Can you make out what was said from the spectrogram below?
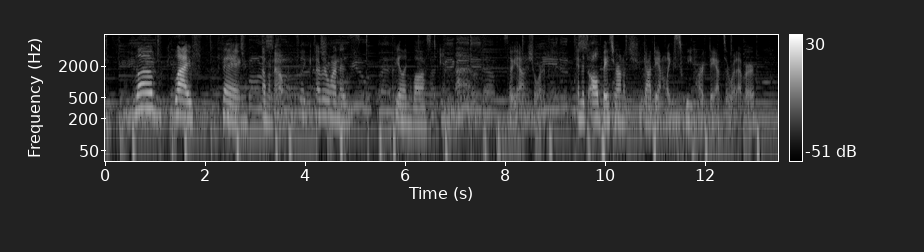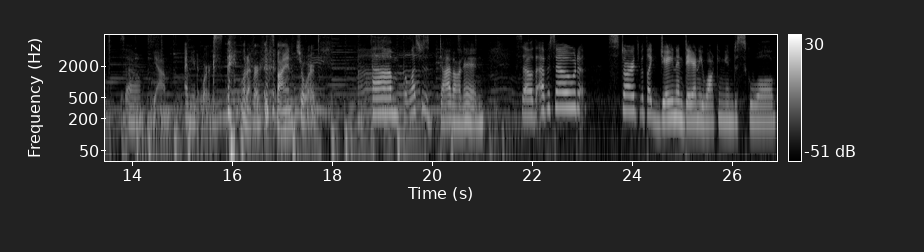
love life thing. I don't know. It's like everyone is feeling lost in love. So yeah, sure. And it's all based around a goddamn like sweetheart dance or whatever. So yeah, I mean it works. Whatever, it's fine. sure. Um, but let's just dive on in. So the episode starts with like Jane and Danny walking into school.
